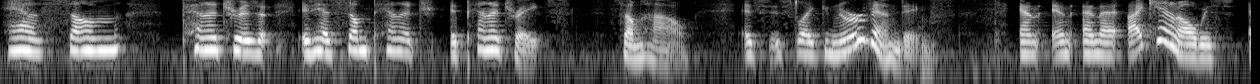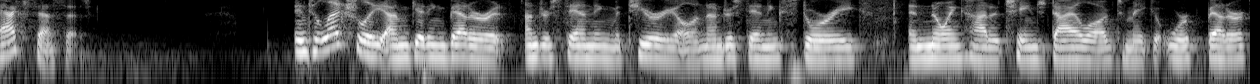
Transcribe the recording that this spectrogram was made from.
has some penetrate. It has some penetra- It penetrates somehow. It's it's like nerve endings, and and and I, I can't always access it intellectually i'm getting better at understanding material and understanding story and knowing how to change dialogue to make it work better.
